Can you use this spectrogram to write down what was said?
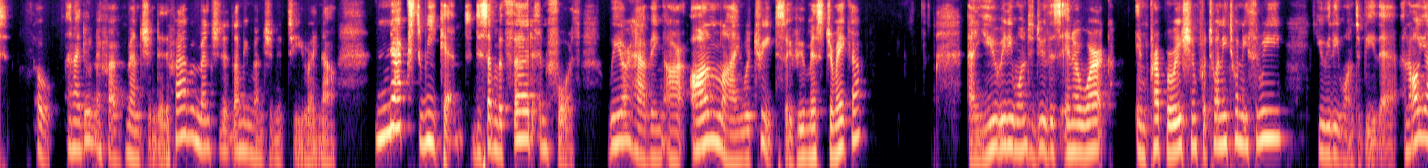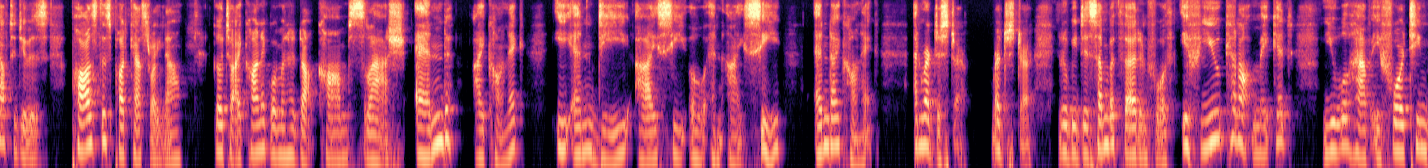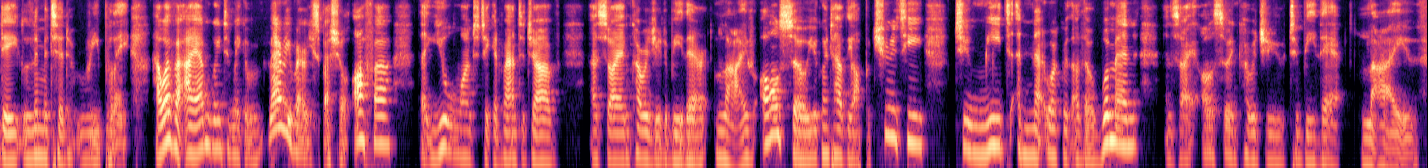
Oh, and I don't know if I've mentioned it. If I haven't mentioned it, let me mention it to you right now. Next weekend, December 3rd and 4th, we are having our online retreat. So if you missed Jamaica and you really want to do this inner work in preparation for 2023, you really want to be there. And all you have to do is pause this podcast right now, go to iconicwomanhood.com slash end iconic, E N D I C O N I C, end iconic, and register. Register. It'll be December 3rd and 4th. If you cannot make it, you will have a 14 day limited replay. However, I am going to make a very, very special offer that you'll want to take advantage of. Uh, so I encourage you to be there live. Also, you're going to have the opportunity to meet and network with other women. And so I also encourage you to be there live.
